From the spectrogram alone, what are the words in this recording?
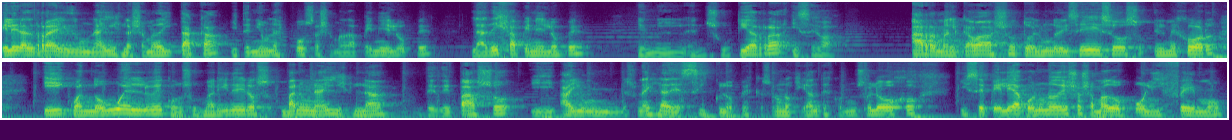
él era el rey de una isla llamada Itaca y tenía una esposa llamada Penélope. La deja Penélope en, en su tierra y se va. Arma el caballo, todo el mundo le dice eso, es el mejor. Y cuando vuelve con sus marineros, van a una isla de, de paso y hay un, es una isla de cíclopes, que son unos gigantes con un solo ojo, y se pelea con uno de ellos llamado Polifemo,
